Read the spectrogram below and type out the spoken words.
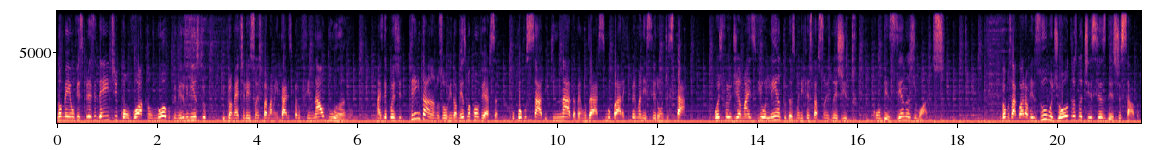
Nomeia um vice-presidente, convoca um novo primeiro-ministro e promete eleições parlamentares para o final do ano. Mas depois de 30 anos ouvindo a mesma conversa, o povo sabe que nada vai mudar se Mubarak permanecer onde está. Hoje foi o dia mais violento das manifestações no Egito, com dezenas de mortos. Vamos agora ao resumo de outras notícias deste sábado.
